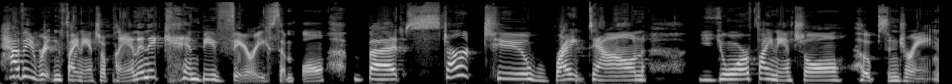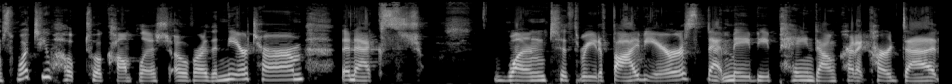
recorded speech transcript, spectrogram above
have a written financial plan, and it can be very simple, but start to write down your financial hopes and dreams. What do you hope to accomplish over the near term, the next one to three to five years that may be paying down credit card debt,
